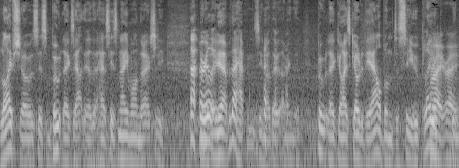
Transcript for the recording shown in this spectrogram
live shows, there's some bootlegs out there that has his name on that actually. you know, Really? yeah, but that happens. You know, they, I mean, the bootleg guys go to the album to see who played, Right, right. In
